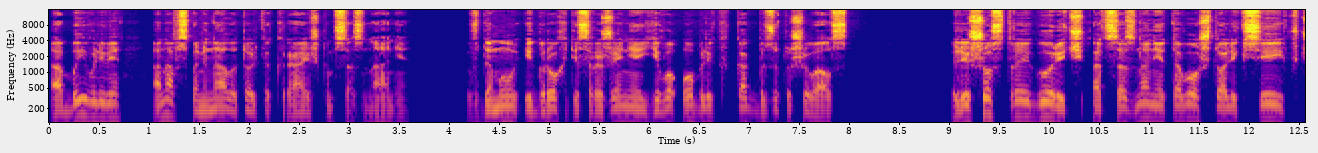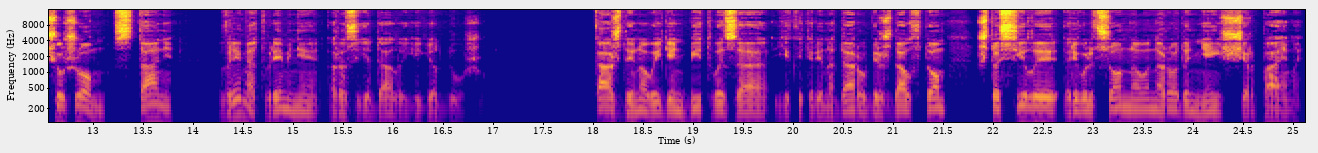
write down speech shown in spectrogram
Об Ивлеве она вспоминала только краешком сознания. В дыму и грохоте сражения его облик как бы затушевался. Лишь острая горечь от сознания того, что Алексей в чужом стане, время от времени разъедала ее душу. Каждый новый день битвы за Екатеринодар убеждал в том, что силы революционного народа неисчерпаемы.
